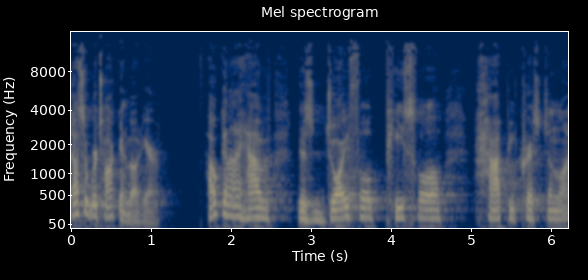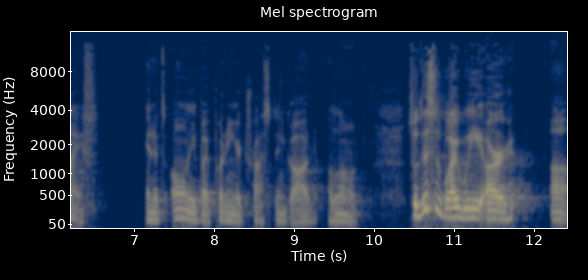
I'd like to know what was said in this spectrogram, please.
That's what we're talking about here. How can I have this joyful, peaceful, happy Christian life? And it's only by putting your trust in God alone. So this is why we are uh,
